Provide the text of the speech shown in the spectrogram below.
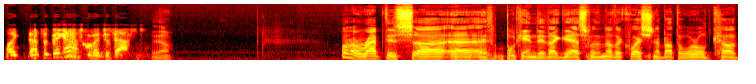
Like that's a big ask. What I just asked. Yeah. I want to wrap this uh, uh, bookended, I guess, with another question about the World Cup.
